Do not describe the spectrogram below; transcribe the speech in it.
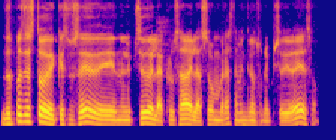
después de esto de que sucede en el episodio de la Cruzada de las Sombras, también tenemos un episodio de eso.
